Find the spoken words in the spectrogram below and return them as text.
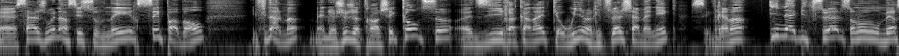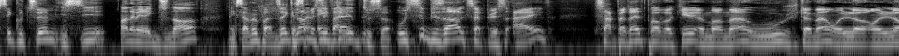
euh, ça a joué dans ses souvenirs, c'est pas bon. Et finalement, ben, le juge a tranché contre ça, a dit reconnaître que oui, un rituel chamanique, c'est vraiment inhabituel selon nos mœurs et coutumes ici en Amérique du Nord, mais que ça veut pas dire que Non, ça invalide tout ça. Aussi bizarre que ça puisse être, ça a peut-être provoqué un moment où justement on l'a, on l'a,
